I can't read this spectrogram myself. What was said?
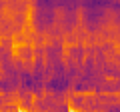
more music.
